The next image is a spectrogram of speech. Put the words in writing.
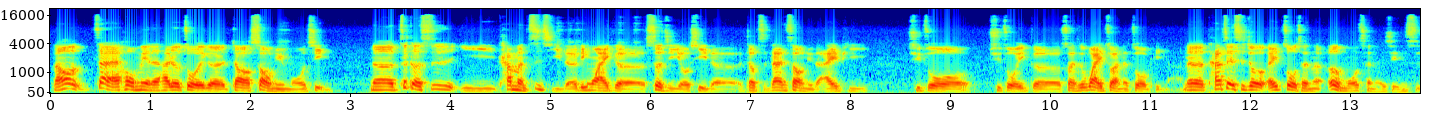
然后再来后面呢，他就做一个叫《少女魔镜》，那这个是以他们自己的另外一个射击游戏的叫《子弹少女》的 IP。去做去做一个算是外传的作品啊，那他这次就哎、欸、做成了恶魔城的形式，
